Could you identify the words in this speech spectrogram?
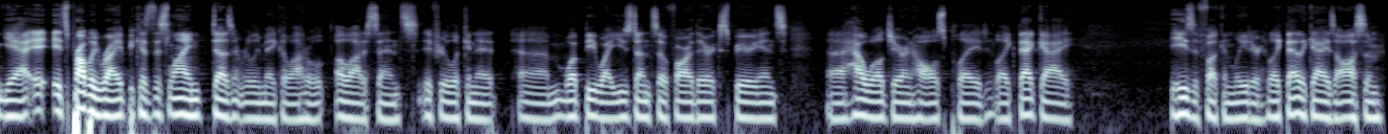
Yeah, it, it's probably right because this line doesn't really make a lot of a lot of sense if you're looking at um, what BYU's done so far, their experience, uh, how well Jaren Hall's played. Like that guy, he's a fucking leader. Like that guy is awesome.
